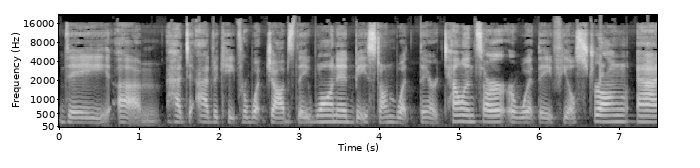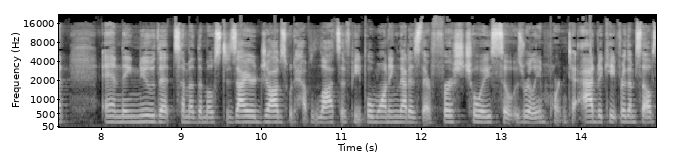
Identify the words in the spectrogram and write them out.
They um, had to advocate for what jobs they wanted based on what their talents are or what they feel strong at and they knew that some of the most desired jobs would have lots of people wanting that as their first choice. So it was really important to advocate for themselves.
